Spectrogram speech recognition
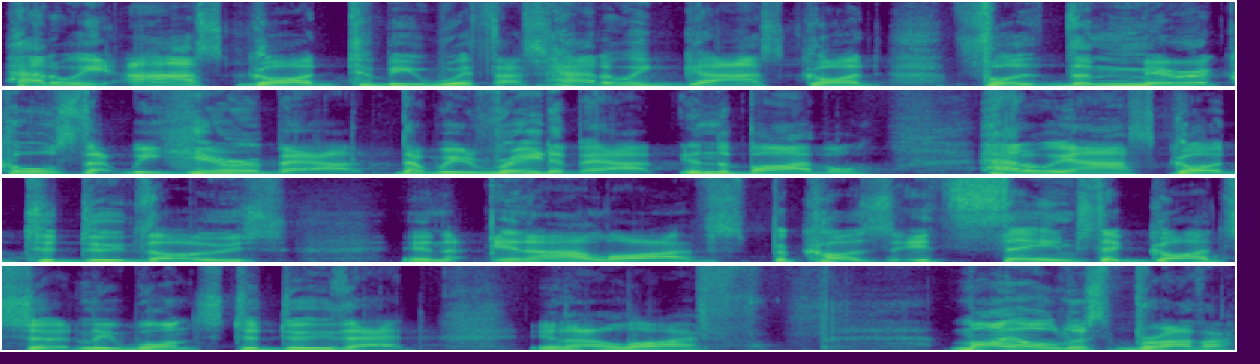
How do we ask God to be with us? How do we ask God for the miracles that we hear about, that we read about in the Bible? How do we ask God to do those in, in our lives? Because it seems that God certainly wants to do that in our life. My oldest brother,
